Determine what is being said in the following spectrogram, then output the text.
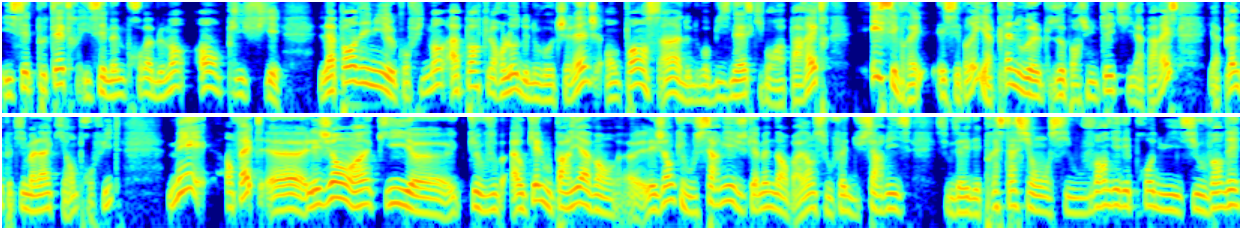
Il s'est peut-être, il s'est même probablement amplifié. La pandémie et le confinement apportent leur lot de nouveaux challenges. On pense hein, à de nouveaux business qui vont apparaître. Et c'est vrai, et c'est vrai, il y a plein de nouvelles opportunités qui apparaissent, il y a plein de petits malins qui en profitent. Mais en fait, euh, les gens hein, euh, auxquels vous parliez avant, euh, les gens que vous serviez jusqu'à maintenant, par exemple, si vous faites du service, si vous avez des prestations, si vous vendiez des produits, si vous vendez,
